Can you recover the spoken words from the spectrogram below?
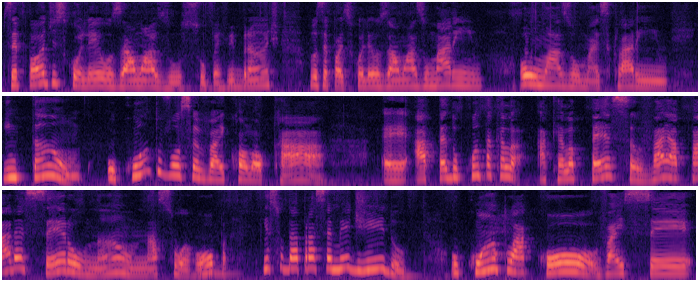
Você pode escolher usar um azul super vibrante, você pode escolher usar um azul marinho ou um azul mais clarinho. Então, o quanto você vai colocar, é, até do quanto aquela, aquela peça vai aparecer ou não na sua roupa, isso dá para ser medido. O quanto a cor vai ser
